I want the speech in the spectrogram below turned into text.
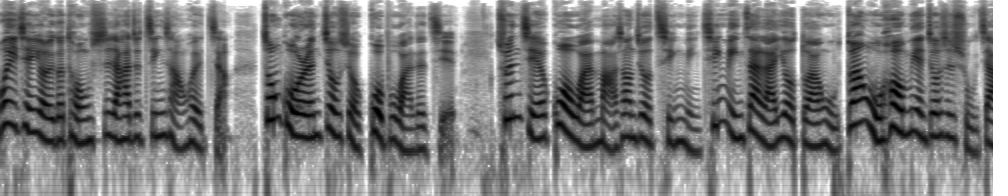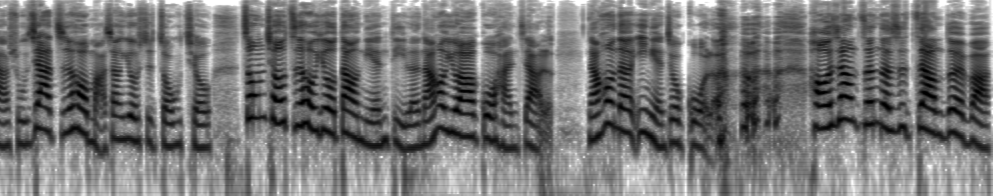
我以前有一个同事啊，他就经常会讲，中国人就是有过不完的节。春节过完，马上就清明，清明再来又端午，端午后面就是暑假，暑假之后马上又是中秋，中秋之后又到年底了，然后又要过寒假了，然后呢，一年就过了，好像真的是这样，对吧？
